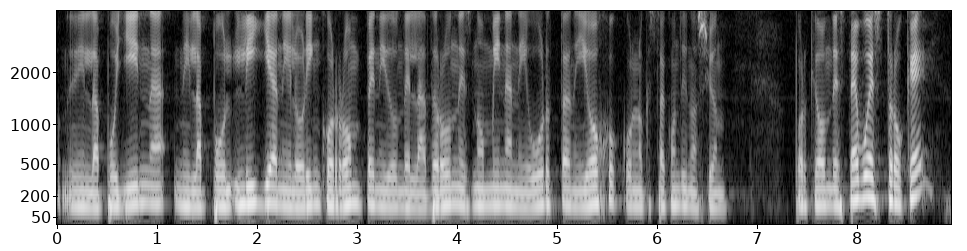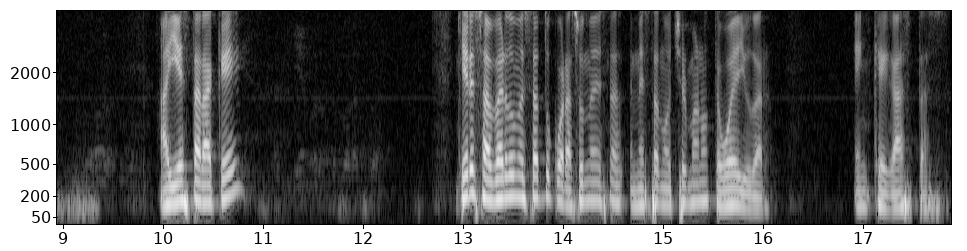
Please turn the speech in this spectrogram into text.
donde ni la pollina, ni la polilla, ni el orín corrompen, y donde ladrones no minan ni hurtan, y ojo con lo que está a continuación, porque donde esté vuestro qué, ahí estará qué. ¿Quieres saber dónde está tu corazón en esta, en esta noche, hermano? Te voy a ayudar. ¿En qué gastas?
